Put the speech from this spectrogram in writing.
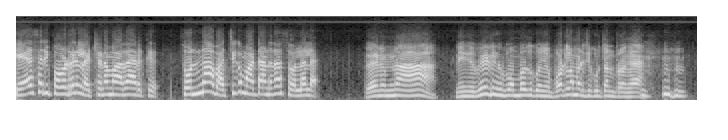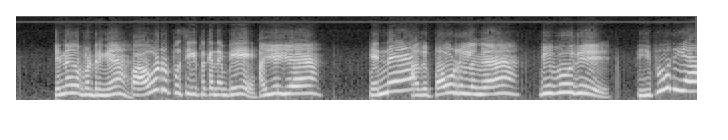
கேசரி பவுடர் லட்சணமா தான் இருக்கு. சொன்னா வச்சுக்க மாட்டான்னு தான் சொல்லல. வேணும்னா நீங்க வீட்டுக்கு போகும்போது கொஞ்சம் பொட்டலம் அடிச்சு கொடுத்து அனுப்புறேங்க. என்னங்க பண்றீங்க? பவுடர் பூசிக்கிட்டு இருக்கேன் தம்பி. ஐயய்யே என்ன? அது பவுடர் இல்லைங்க. விபூதி. விபூதியா.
